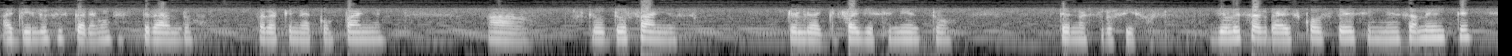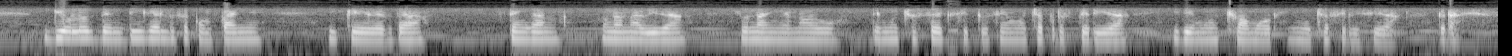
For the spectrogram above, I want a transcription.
Allí los estaremos esperando para que me acompañen a los dos años del fallecimiento de nuestros hijos. Yo les agradezco a ustedes inmensamente, Dios los bendiga y los acompañe y que de verdad tengan una Navidad y un año nuevo de muchos éxitos y mucha prosperidad y de mucho amor y mucha felicidad. Gracias.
